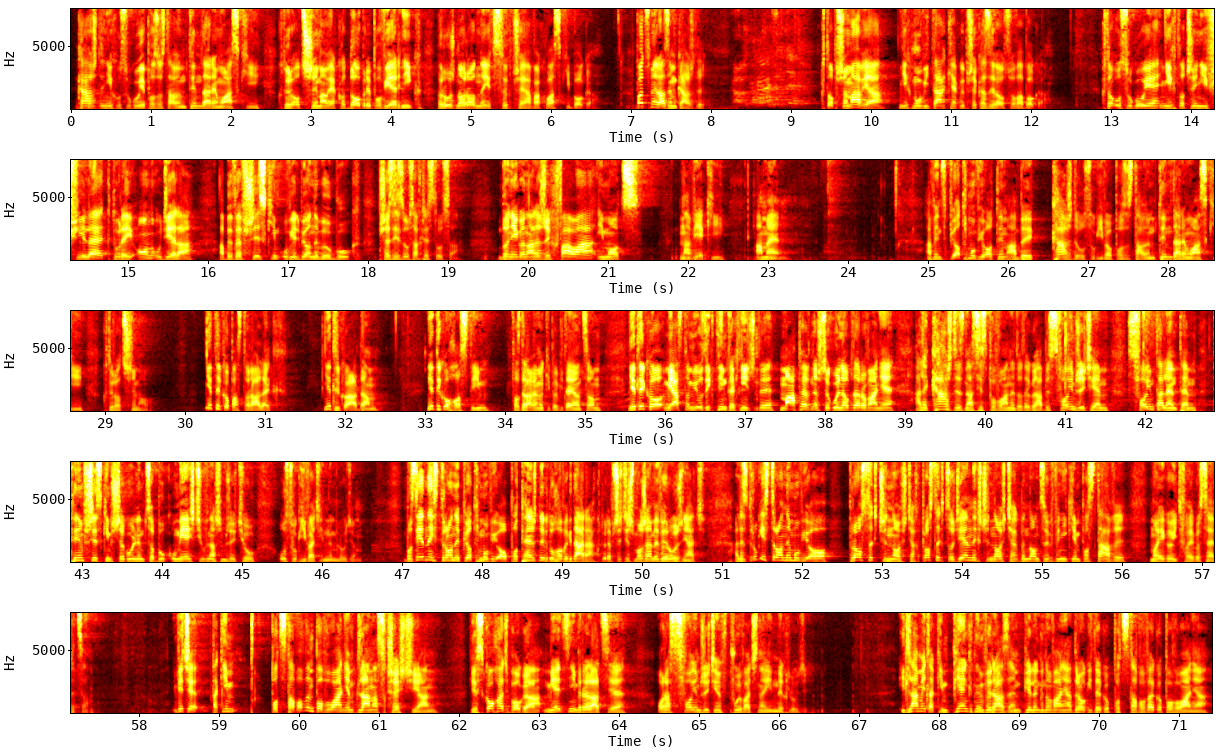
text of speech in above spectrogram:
Każdy niech usługuje pozostałym tym darem łaski, który otrzymał jako dobry powiernik różnorodnej w swych przejawach łaski Boga. Powiedzmy razem każdy. Kto przemawia, niech mówi tak, jakby przekazywał słowa Boga. Kto usługuje, niech to czyni w sile, której On udziela, aby we wszystkim uwielbiony był Bóg przez Jezusa Chrystusa. Do Niego należy chwała i moc na wieki. Amen. A więc Piotr mówi o tym, aby każdy usługiwał pozostałym tym darem łaski, który otrzymał. Nie tylko pastor Alek, nie tylko Adam, nie tylko Hostim, pozdrawiam ekipę witającą, nie tylko Miasto Music, team techniczny ma pewne szczególne obdarowanie, ale każdy z nas jest powołany do tego, aby swoim życiem, swoim talentem, tym wszystkim szczególnym, co Bóg umieścił w naszym życiu, usługiwać innym ludziom. Bo z jednej strony Piotr mówi o potężnych duchowych darach, które przecież możemy wyróżniać, ale z drugiej strony mówi o prostych czynnościach, prostych codziennych czynnościach będących wynikiem postawy mojego i Twojego serca. I wiecie, takim podstawowym powołaniem dla nas, chrześcijan, jest kochać Boga, mieć z Nim relacje oraz swoim życiem wpływać na innych ludzi. I dla mnie takim pięknym wyrazem pielęgnowania drogi tego podstawowego powołania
